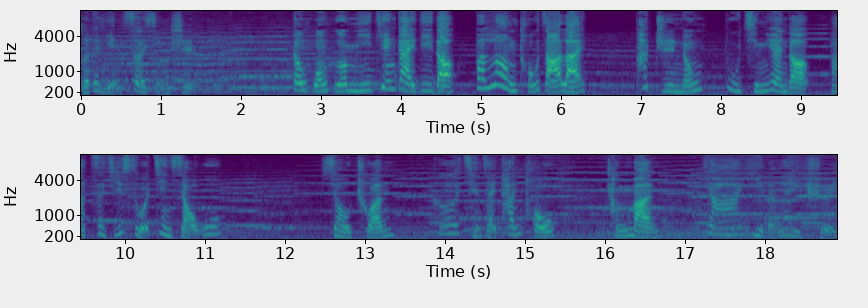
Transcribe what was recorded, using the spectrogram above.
河的脸色行事。当黄河弥天盖地的。把浪头砸来，他只能不情愿地把自己锁进小屋。小船搁浅在滩头，盛满压抑的泪水。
